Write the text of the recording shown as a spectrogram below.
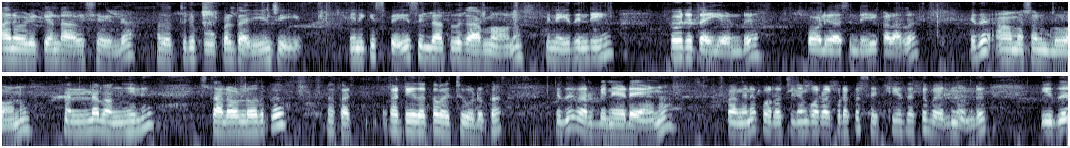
അതിനൊഴിക്കേണ്ട ആവശ്യമില്ല. അത് ഒത്തിരി പൂക്കൾ തരികയും ചെയ്യും. എനിക്ക് സ്പേസ് ഇല്ലാത്തത് കാരണമാണ്. പിന്നെ ഇതിന്റെയും ഒരു തൈയുണ്ട്. കോളിയാസിന്റെ ഈ കളറ്. ഇത് ആമസോൺ ബ്ലൂ ആണ്. നല്ല ഭംഗിയിൽ സ്ഥലമുള്ളവർക്ക് കട്ട് ചെയ്തൊക്കെ വെച്ച് കൊടുക്കാം. ഇത് ഗർഭിണിയുടെയാണ്. അപ്പം അങ്ങനെ കുറച്ച് ഞാൻ കുറേ കൂടെ ഒക്കെ സെറ്റ് ചെയ്തൊക്കെ വരുന്നുണ്ട്. ഇത്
